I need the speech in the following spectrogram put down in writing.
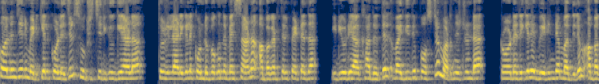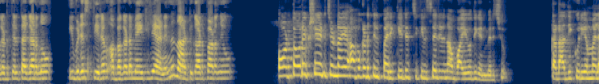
കോലഞ്ചേരി മെഡിക്കൽ കോളേജിൽ സൂക്ഷിച്ചിരിക്കുകയാണ്. തൊഴിലാളികളെ കൊണ്ടുപോകുന്ന ബസ്സാണ് അപകടത്തിൽപ്പെട്ടത്. ഇടിയുടെ ആഘാതത്തിൽ വൈദ്യുതി പോസ്റ്റ് മറിഞ്ഞിട്ടുണ്ട്. റോഡരികിലെ വീടിന്റെ മതിലും അപകടത്തിൽ തകർന്നു. ഇവിടെ സ്ഥിരം അപകട മേഖലയാണെന്ന് നാട്ടുകാർ പറഞ്ഞു. ഓട്ടോറിക്ഷ ഇടിച്ചുണ്ടായ അപകടത്തിൽ പരിക്കേറ്റ് ചികിത്സയിലിരുന്ന വയോധികൻ മരിച്ചു. കടാതി കുരിയമ്മല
